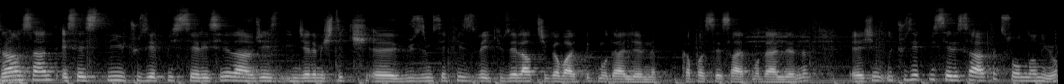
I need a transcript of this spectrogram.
Transcend SSD 370 serisini daha önce incelemiştik. Ee, 128 ve 256 GB'lık modellerini, kapasiteye sahip modellerini. Ee, Şimdi 370 serisi artık sonlanıyor.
